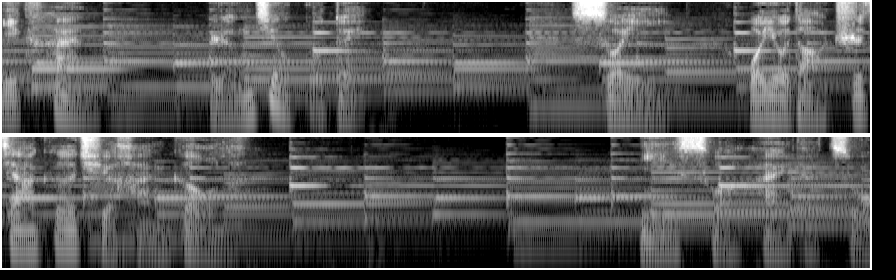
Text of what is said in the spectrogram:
一看，仍旧不对，所以我又到芝加哥去函购了。你所爱的祖母。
